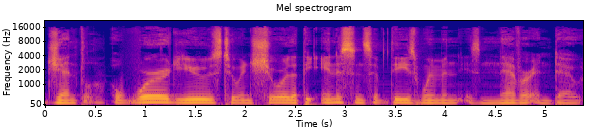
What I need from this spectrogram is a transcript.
gentle, a word used to ensure that the innocence of these women is never in doubt.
